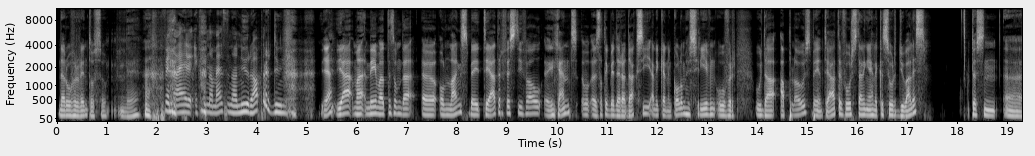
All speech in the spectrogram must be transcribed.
daarover vind of zo? Nee. ik, vind dat eigenlijk, ik vind dat mensen dat nu rapper doen. Ja? Ja, maar nee, maar het is omdat eh, onlangs bij het theaterfestival in Gent eh, zat ik bij de redactie en ik heb een column geschreven over hoe dat applaus bij een theatervoorstelling eigenlijk een soort duel is. tussen, eh,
